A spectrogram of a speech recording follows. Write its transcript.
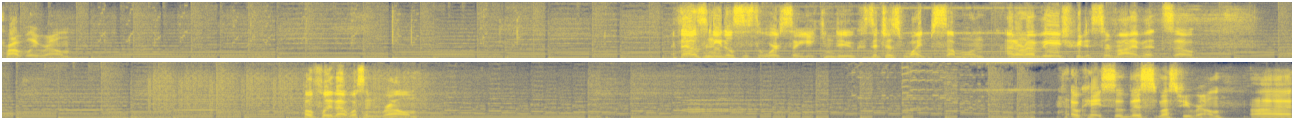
Probably Relm. A thousand needles is the worst thing you can do, because it just wipes someone. I don't have the HP to survive it, so... Hopefully that wasn't Relm. Okay, so this must be Relm. Uh...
